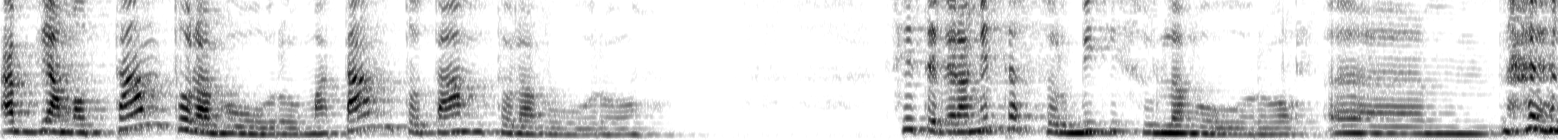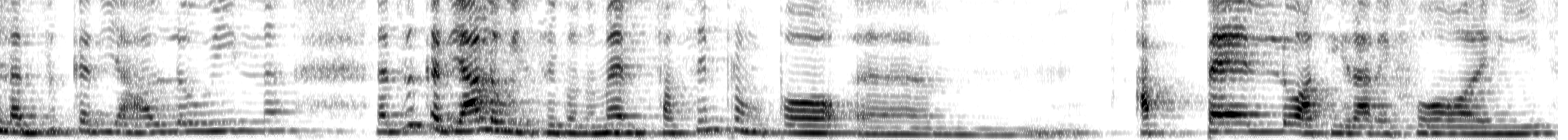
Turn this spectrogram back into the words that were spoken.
abbiamo tanto lavoro, ma tanto tanto lavoro. Siete veramente assorbiti sul lavoro. Um, la zucca di Halloween. La zucca di Halloween, secondo me, fa sempre un po' um, appello a tirare fuori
